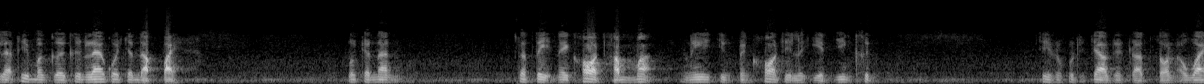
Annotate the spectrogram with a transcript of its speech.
และที่บังเกิดขึ้นแล้วก็จะดับไป เพราะฉะนั้นสติในข้อธรรมะนี้จึงเป็นข้อที่ละเอียดยิ่งขึ้น ที่พระพุทธเจ้าได้ตรัสสอนเอาไว้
